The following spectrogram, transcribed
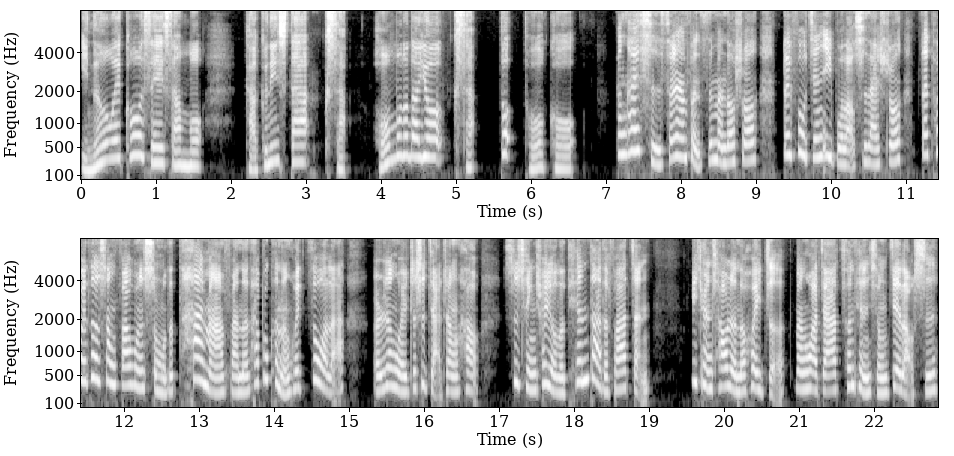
井上康生さんも確認した草、本物だよ草と投稿。刚开始，虽然粉丝们都说对富坚义博老师来说，在推特上发文什么的太麻烦了，他不可能会做啦。而认为这是假账号，事情却有了天大的发展。一拳超人的会者、漫画家村田雄介老师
